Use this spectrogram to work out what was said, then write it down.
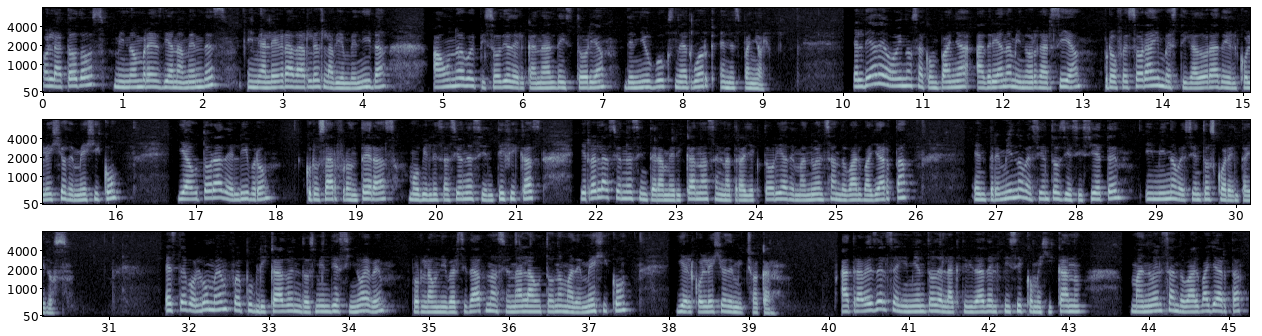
Hola a todos, mi nombre es Diana Méndez y me alegra darles la bienvenida a un nuevo episodio del canal de historia de New Books Network en español. El día de hoy nos acompaña Adriana Minor García, profesora e investigadora del Colegio de México y autora del libro Cruzar Fronteras, Movilizaciones Científicas y Relaciones Interamericanas en la trayectoria de Manuel Sandoval Vallarta entre 1917 y 1942. Este volumen fue publicado en 2019 por la Universidad Nacional Autónoma de México y el Colegio de Michoacán. A través del seguimiento de la actividad del físico mexicano Manuel Sandoval Vallarta,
